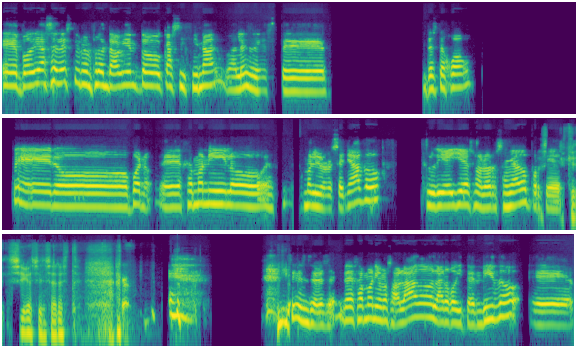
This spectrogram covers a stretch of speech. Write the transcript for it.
Eh, podría ser este un enfrentamiento casi final, ¿vale? De este, de este juego. Pero bueno, eh, Hegemony, lo, he reseñado. Through the Ages no lo he reseñado porque Es que sigue sin ser este. Sí, en serio, sí. De Hegemony hemos hablado, largo y tendido. eh,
